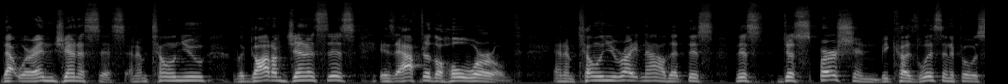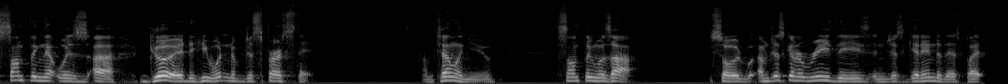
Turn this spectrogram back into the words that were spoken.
that were in Genesis. And I'm telling you, the God of Genesis is after the whole world. And I'm telling you right now that this, this dispersion, because listen, if it was something that was uh, good, he wouldn't have dispersed it. I'm telling you, something was up. So it, I'm just going to read these and just get into this, but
